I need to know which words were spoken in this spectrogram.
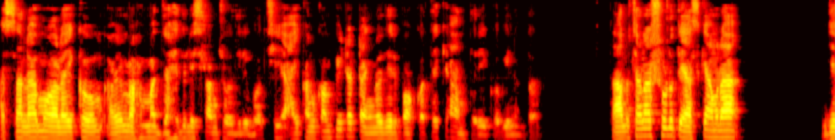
আসসালামু আলাইকুম, আমি মোহাম্মদ জাহিদুল ইসলাম চৌধুরী বলছি আইকন কম্পিউটার টেকনোলজির পক্ষ থেকে আন্তরিক অভিনন্দন। আলোচনার শুরুতে আজকে আমরা যে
